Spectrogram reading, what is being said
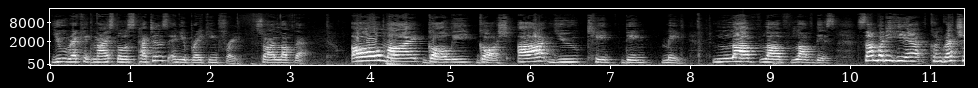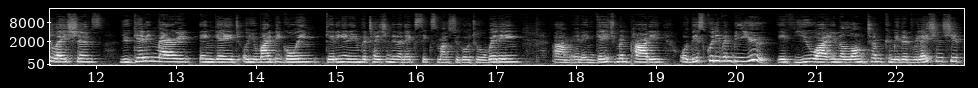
you recognize those patterns and you're breaking free. So I love that. Oh my golly gosh. Are you kidding me? Love, love, love this. Somebody here, congratulations you're getting married, engaged, or you might be going, getting an invitation in the next six months to go to a wedding, um, an engagement party, or this could even be you. If you are in a long-term committed relationship,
